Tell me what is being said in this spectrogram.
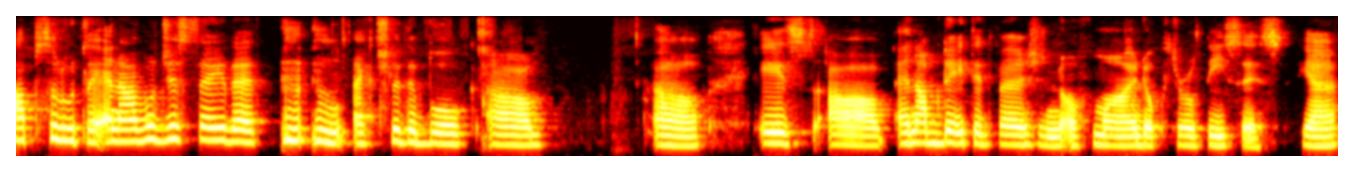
Absolutely, and I will just say that actually the book um, uh, is uh, an updated version of my doctoral thesis. Yeah,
